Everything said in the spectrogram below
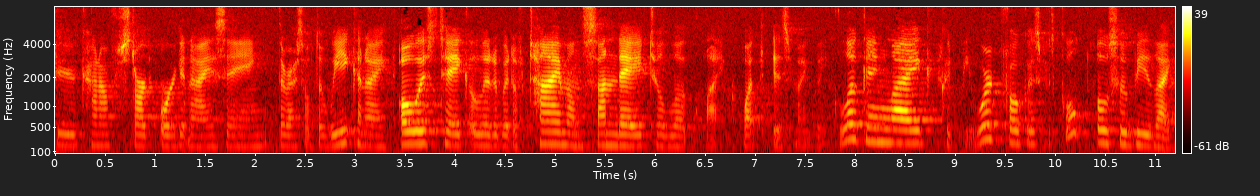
to kind of start organizing the rest of the week and I always take a little bit of time on Sunday to look like what is my week looking like. Could be work focused, but could also be like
